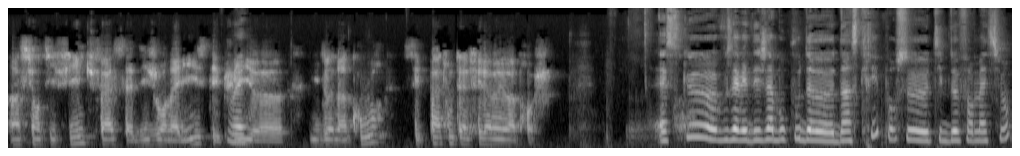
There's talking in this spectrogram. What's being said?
un scientifique face à dix journalistes et puis oui. euh, il donne un cours. C'est pas tout à fait la même approche. Est-ce que vous avez déjà beaucoup d'inscrits pour ce type de formation?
